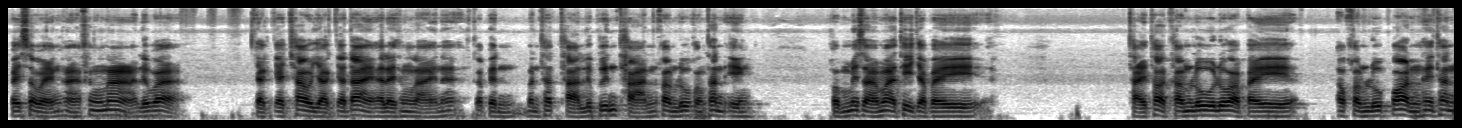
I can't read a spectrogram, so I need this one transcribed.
ไปแสวงหาข้างหน้าหรือว่าอยากจะเช่าอยากจะได้อะไรทั้งหลายนะก็เป็นบรรทัดฐานหรือพื้นฐานความรู้ของท่านเอง ผมไม่สามารถที่จะไปถ่ายทอดความรู้หรือว่าไปเอาความรู้ป้อนให้ท่าน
